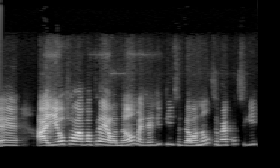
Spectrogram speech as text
É, aí eu falava para ela: não, mas é difícil. Dela, não, você vai conseguir.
